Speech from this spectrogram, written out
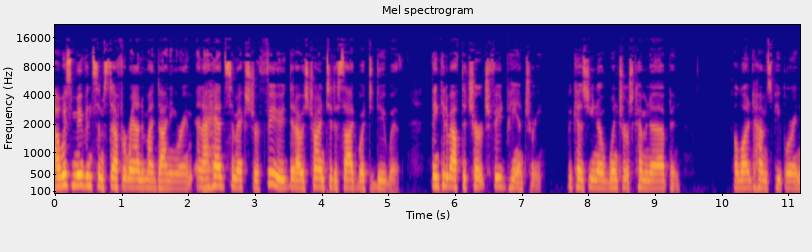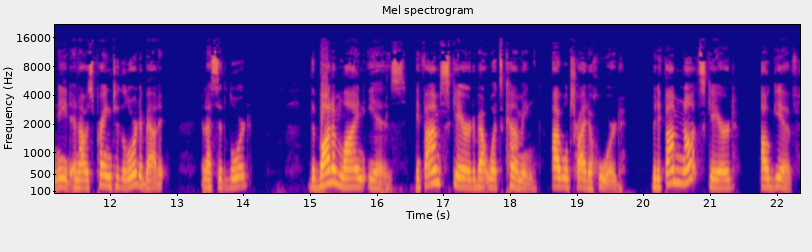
I was moving some stuff around in my dining room and I had some extra food that I was trying to decide what to do with. Thinking about the church food pantry because, you know, winter's coming up and a lot of times people are in need. And I was praying to the Lord about it. And I said, Lord, the bottom line is if I'm scared about what's coming, I will try to hoard. But if I'm not scared, I'll give,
